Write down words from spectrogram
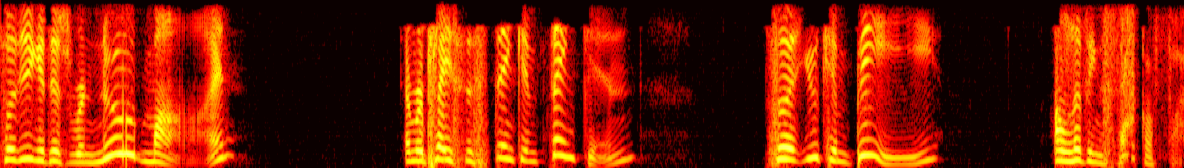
So that you get this renewed mind and replace this stinking thinking so that you can be a living sacrifice,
